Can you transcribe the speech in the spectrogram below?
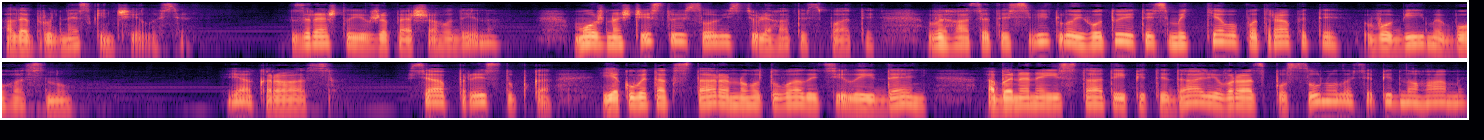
але брудне скінчилося. Зрештою, вже перша година можна з чистою совістю лягати спати, ви гасите світло і готуєтесь миттєво потрапити в обійми Бога сну. Якраз. Вся приступка, яку ви так старанно готували цілий день, аби на неї стати і піти далі, враз посунулася під ногами,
